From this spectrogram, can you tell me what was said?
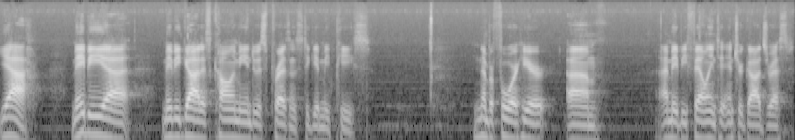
yeah, maybe, uh, maybe God is calling me into his presence to give me peace. Number four here, um, I may be failing to enter God's rest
